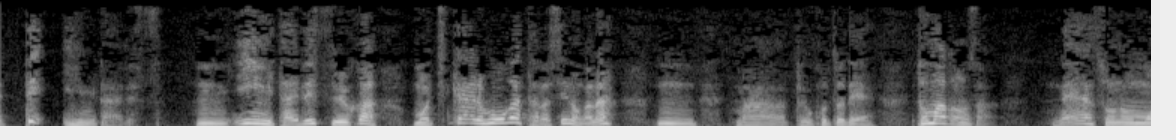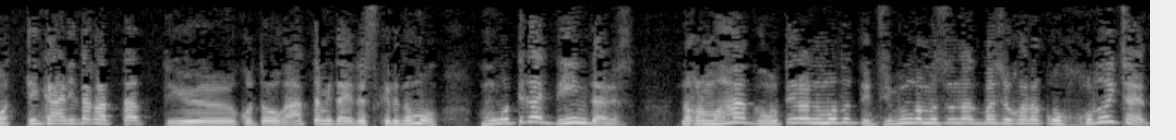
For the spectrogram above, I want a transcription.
っていいみたいです。うん、いいみたいですというか、持ち帰る方が正しいのかな。うん、まあ、ということで、トマトンさん、ね、その持って帰りたかったっていうことがあったみたいですけれども、持って帰っていいみたいです。だからもう早くお寺に戻って自分が結んだ場所からこう、ほどいちゃっ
